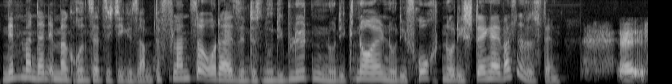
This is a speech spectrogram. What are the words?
Nimmt man dann immer grundsätzlich die gesamte Pflanze oder sind es nur die Blüten, nur die Knollen, nur die Frucht, nur die Stängel? Was ist es denn? Äh, es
